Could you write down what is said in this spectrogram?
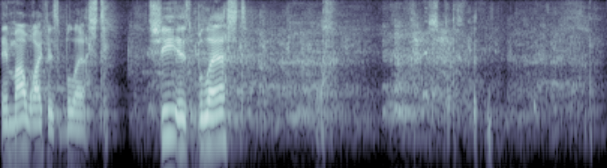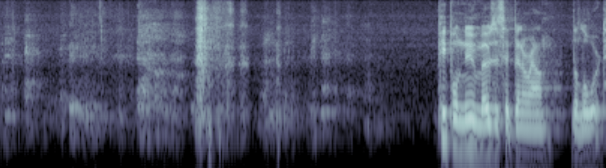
And my wife is blessed. She is blessed. People knew Moses had been around the Lord.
